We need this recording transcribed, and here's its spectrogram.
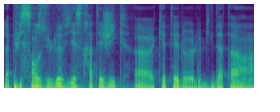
la puissance du levier stratégique euh, qui était le, le big data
